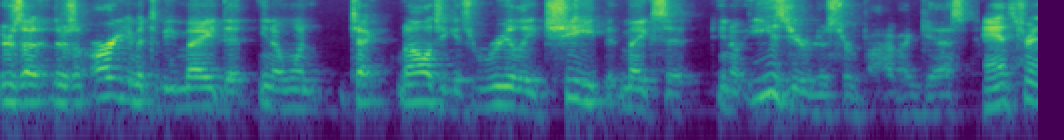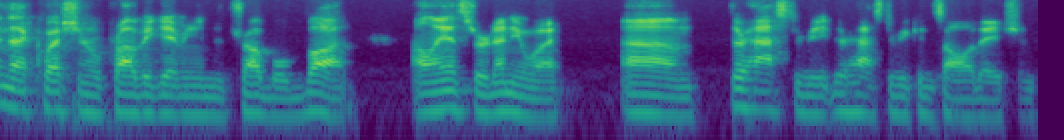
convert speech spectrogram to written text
there's a there's an argument to be made that you know when technology gets really cheap it makes it you know easier to survive i guess. Answering that question will probably get me into trouble but i'll answer it anyway. Um, there has to be there has to be consolidation.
